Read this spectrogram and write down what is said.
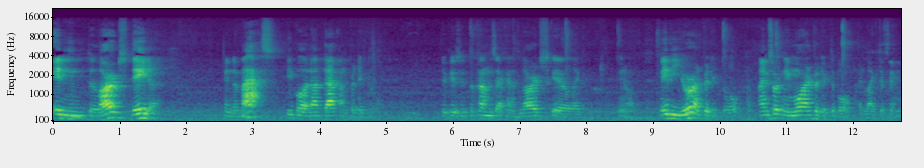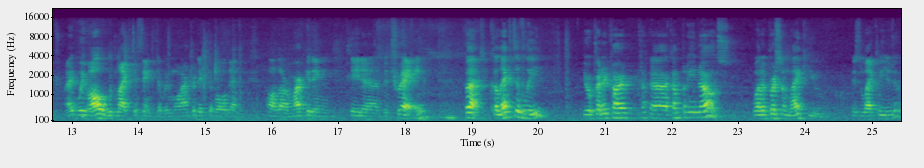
in the large data, in the mass, people are not that unpredictable. Because it becomes that kind of large scale, like, you know, maybe you're unpredictable, I'm certainly more unpredictable, I'd like to think, right? We all would like to think that we're more unpredictable than all our marketing data betray. But collectively, your credit card uh, company knows what a person like you is likely to do.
